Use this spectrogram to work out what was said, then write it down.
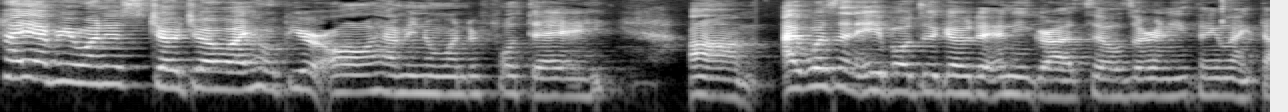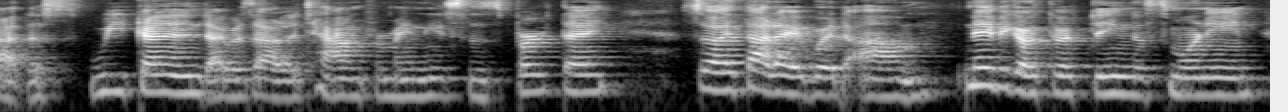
Hi everyone, it's JoJo. I hope you're all having a wonderful day. Um, I wasn't able to go to any grad sales or anything like that this weekend. I was out of town for my niece's birthday. So I thought I would um, maybe go thrifting this morning.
